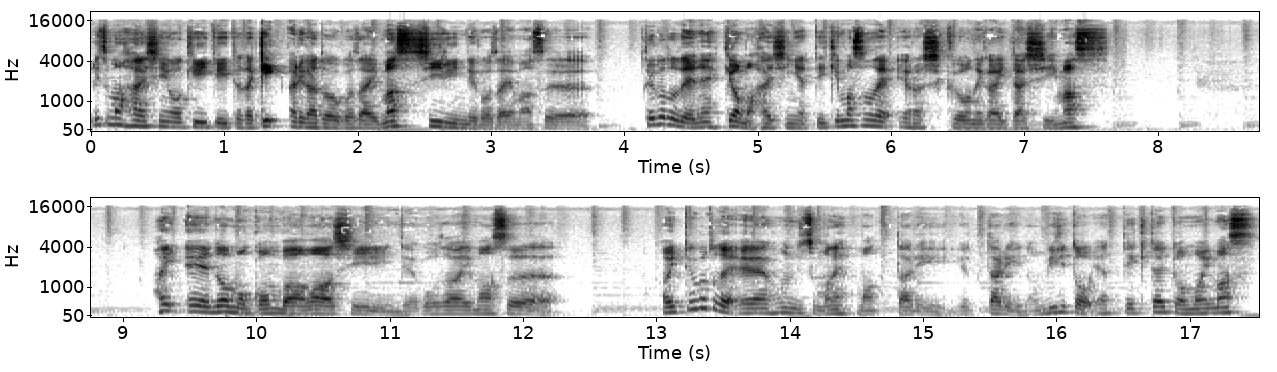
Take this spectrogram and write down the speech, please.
いつも配信を聞いていただきありがとうございます。シーリンでございます。ということでね、今日も配信やっていきますので、よろしくお願いいたします。はい、えー、どうもこんばんは、シーリンでございます。はい、ということで、えー本日もね、まったり、ゆったり、のんびりとやっていきたいと思います。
